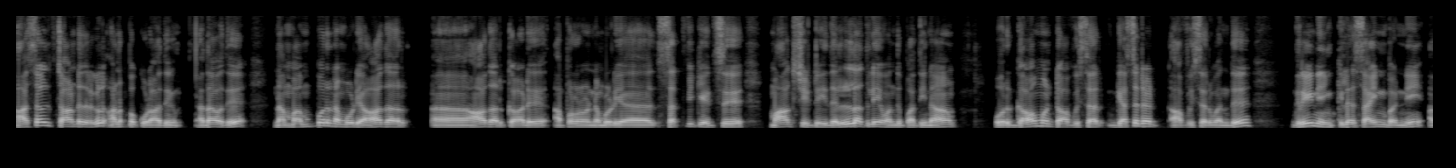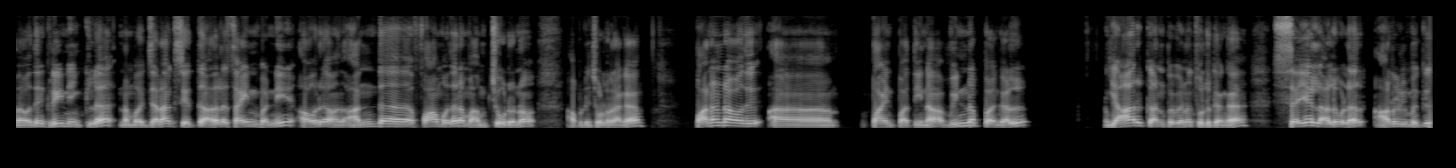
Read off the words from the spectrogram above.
அசல் சான்றிதழ்கள் அனுப்பக்கூடாது. அதாவது நம்ம அனுப்புகிற நம்மளுடைய ஆதார் ஆதார் கார்டு அப்புறம் நம்மளுடைய சர்டிஃபிகேட்ஸு மார்க் ஷீட்டு இது எல்லாத்துலேயும் வந்து பார்த்திங்கன்னா ஒரு கவர்மெண்ட் ஆஃபீஸர் கெசடட் ஆஃபீஸர் வந்து க்ரீன் இங்கில் சைன் பண்ணி அதாவது க்ரீன் இங்கில் நம்ம ஜெராக்ஸ் எடுத்து அதில் சைன் பண்ணி அவர் அந்த ஃபார்மை தான் நம்ம அமுச்சு விடணும் அப்படின்னு சொல்கிறாங்க பன்னெண்டாவது பாயிண்ட் பார்த்தீங்கன்னா விண்ணப்பங்கள் யாருக்கு அனுப்ப வேணும்னு சொல்லியிருக்காங்க செயல் அலுவலர் அருள்மிகு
